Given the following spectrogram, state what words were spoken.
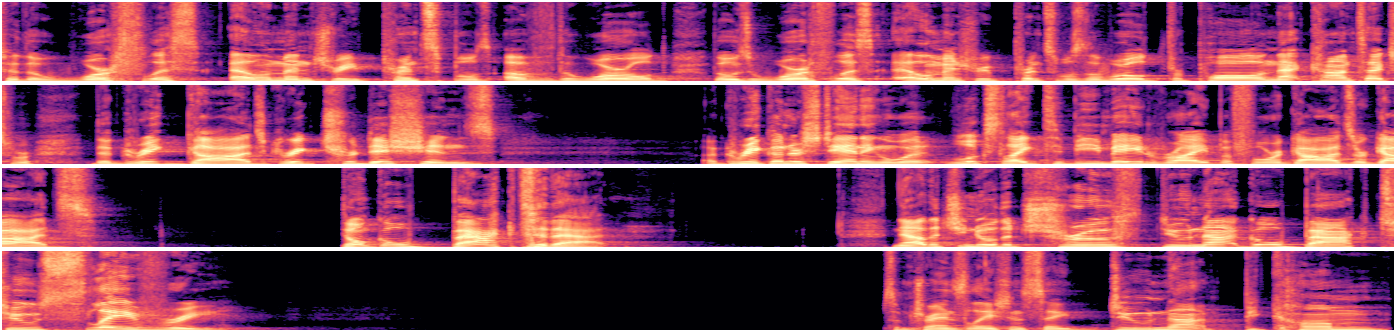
to the worthless elementary principles of the world. Those worthless elementary principles of the world, for Paul in that context, were the Greek gods, Greek traditions, a Greek understanding of what it looks like to be made right before gods or gods. Don't go back to that. Now that you know the truth, do not go back to slavery. Some translations say, do not become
